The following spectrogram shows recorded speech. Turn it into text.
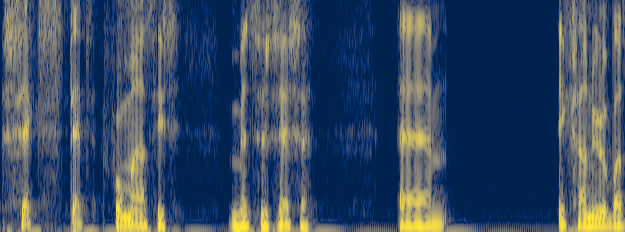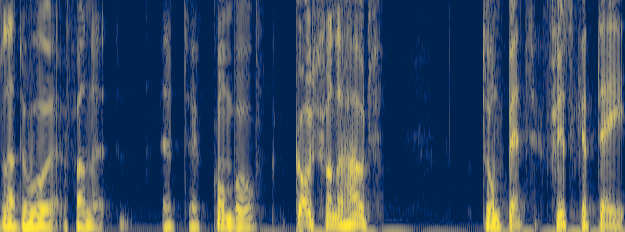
sextet-formaties met z'n zessen. Ehm, ik ga nu wat laten horen van de, het eh, combo Koos van der Hout trompet, Frits Katé,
